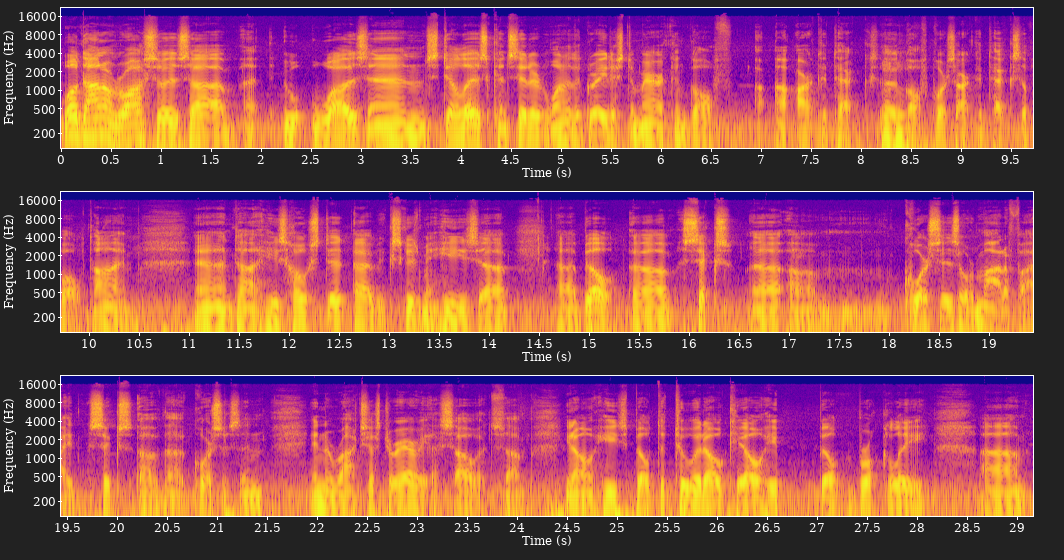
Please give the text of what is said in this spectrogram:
well, Donald Ross was uh, uh, was and still is considered one of the greatest American golf uh, architects, uh, golf course architects of all time, and uh, he's hosted. Uh, excuse me, he's uh, uh, built uh, six. Uh, um, courses or modified six of the courses in in the Rochester area. So it's um, you know he's built the two at Oak Hill he built Brook-Lea. Um,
